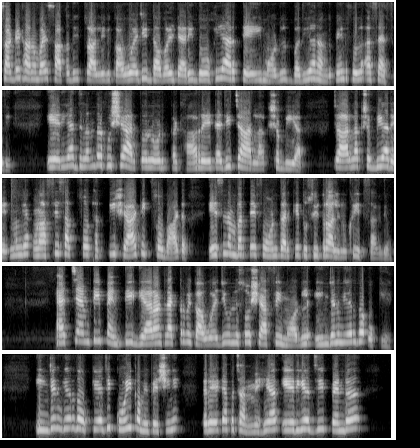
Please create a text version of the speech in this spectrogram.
18.5 bye 7 ਦੀ trolley ਵਿਕਾਊ ਹੈ ਜੀ, double ਟੈਰੀ 2023 model ਵਧੀਆ ਰੰਗ paint full accessory area Jalandhar Hoshiarpur road Kathar rate ਹੈ ਜੀ 4 ਲੱਖ 26 ਹਜ਼ਾਰ 4 ਲੱਖ 26 ਹਜ਼ਾਰ ਰੇਟ ਮੰਗਿਆ 79738 66162 ਇਸ ਨੰਬਰ ਤੇ ਫੋਨ ਕਰਕੇ ਤੁਸੀਂ ਟਰਾਲੀ ਨੂੰ ਖਰੀਦ ਸਕਦੇ ਹੋ। HMT 3511 ਟਰੈਕਟਰ ਵਿਕਾਊ ਹੈ ਜੀ 1986 ਮਾਡਲ ਇੰਜਨ ਗੇਅਰ ਦਾ ਓਕੇ ਹੈ। ਇੰਜਨ ਗੇਅਰ ਦਾ ਓਕੇ ਹੈ ਜੀ, ਕੋਈ ਕਮੀ ਪੇਸ਼ੀ ਨਹੀਂ। ਰੇਟ ਹੈ 95000 ਏਰੀਆ ਜੀ ਪਿੰਡ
